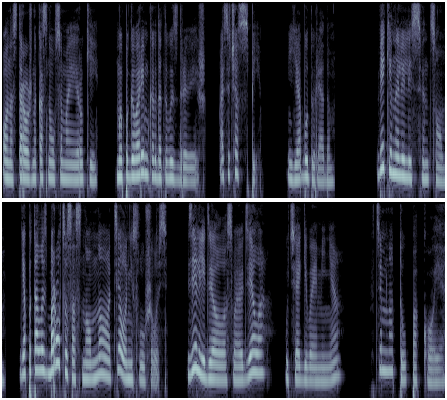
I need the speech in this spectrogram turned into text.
Он осторожно коснулся моей руки. «Мы поговорим, когда ты выздоровеешь. А сейчас спи. Я буду рядом». Веки налились свинцом. Я пыталась бороться со сном, но тело не слушалось. Зелье делало свое дело, утягивая меня в темноту покоя.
